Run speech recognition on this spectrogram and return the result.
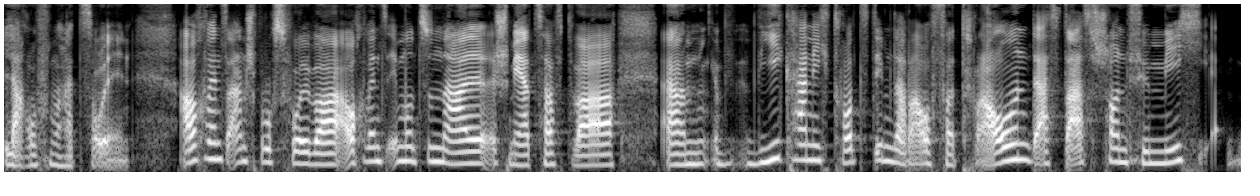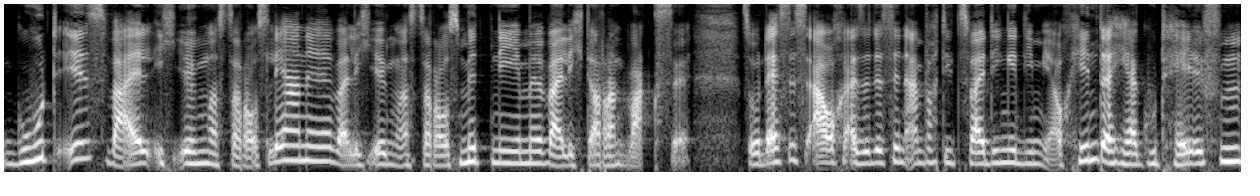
laufen hat sollen? Auch wenn es anspruchsvoll war, auch wenn es emotional schmerzhaft war war, ähm, wie kann ich trotzdem darauf vertrauen, dass das schon für mich gut ist, weil ich irgendwas daraus lerne, weil ich irgendwas daraus mitnehme, weil ich daran wachse. So, das ist auch, also das sind einfach die zwei Dinge, die mir auch hinterher gut helfen,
